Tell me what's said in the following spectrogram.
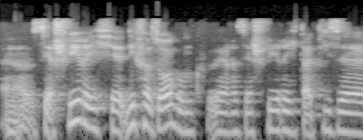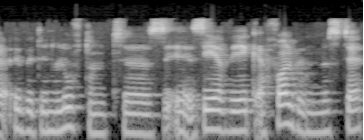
äh, sehr schwierig, die Versorgung wäre sehr schwierig, da diese über den Luft- und äh, Seeweg erfolgen müsste.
